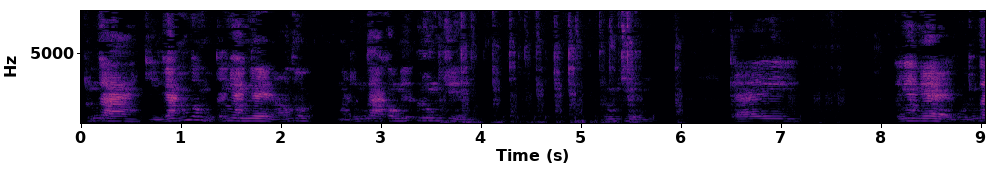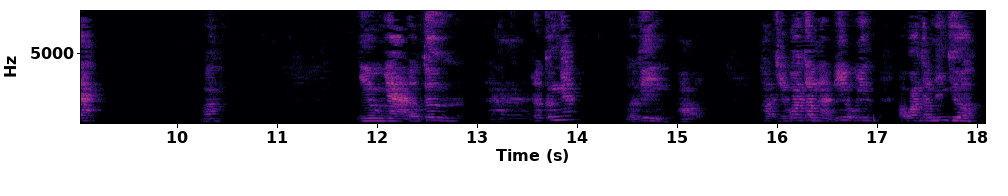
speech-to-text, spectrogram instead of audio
chúng ta chỉ gắn với một cái ngành nghề đó thôi mà chúng ta không biết luân chuyển luân chuyển cái cái ngành nghề của chúng ta đúng không? nhiều nhà đầu tư à, rất cứng nhắc bởi vì họ họ chỉ quan tâm là ví dụ như họ quan tâm đến dược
